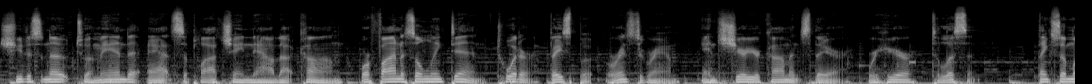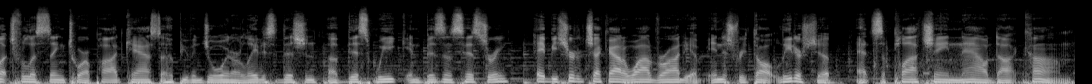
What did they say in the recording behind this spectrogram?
Shoot us a note to Amanda at supplychainnow.com or find us on LinkedIn, Twitter, Facebook, or Instagram and share your comments there. We're here to listen. Thanks so much for listening to our podcast. I hope you've enjoyed our latest edition of This Week in Business History. Hey, be sure to check out a wide variety of industry thought leadership at supplychainnow.com.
